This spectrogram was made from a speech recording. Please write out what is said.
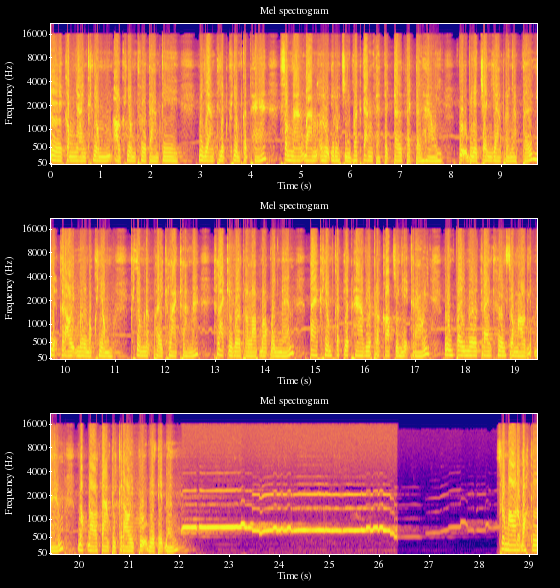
គេកំញាញខ្ញុំឲ្យខ្ញុំធ្វើតាមគេ ម្យ៉ាងទៀតខ្ញុំគិតថាសំណាងបានរួចរស់ជីវិតកាន់តែតិចទៅតិចទៅហើយ ពួកវាចេញយ៉ាងប្រញាប់ទៅងាកក្រោយមើលមកខ្ញុំខ្ញុំនឹកភ័យខ្លាចខ្លាំងណាស់ខ្លាចគេវិលត្រឡប់មកវិញមែនតែខ្ញុំគិតទៀតថាវាប្រកាសជាងាកក្រោយរំពៃមើលក្រែងឃើញស្រមោលវៀតណាមមកដល់តាមពីក្រោយពួកវាទេដឹង ស្រស្រមោលរបស់គេ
